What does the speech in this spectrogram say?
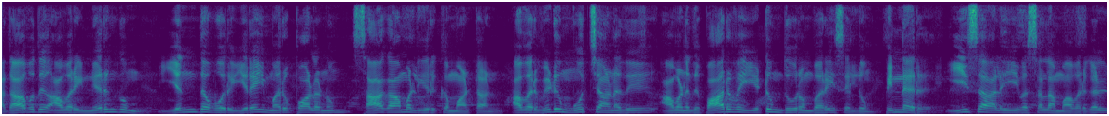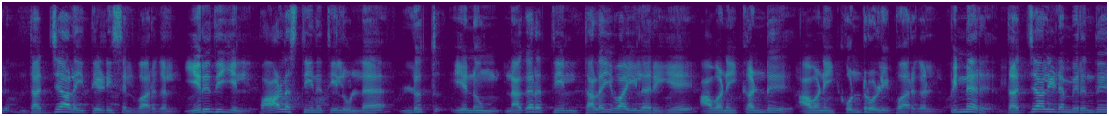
அதாவது அவரை நெருங்கும் எந்த ஒரு இறை மறுப்பாளனும் சாகாமல் இருக்க மாட்டான். அவர் விடும் மூச்சானது அவனது பார்வை எட்டும் தூரம் வரை செல்லும். பின்னர் ஈசா அலை வசலாம் அவர்கள் தஜ்ஜாலை தேடி செல்வார்கள். இறுதியில் பாலஸ்தீனத்தில் உள்ள லுத் எனும் நகரத்தில் தலைவாயில் அருகே அவனை கண்டு அவனை கொன்றொழிப்பார்கள். பின்னர் தஜ்ஜாலிடமிருந்து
